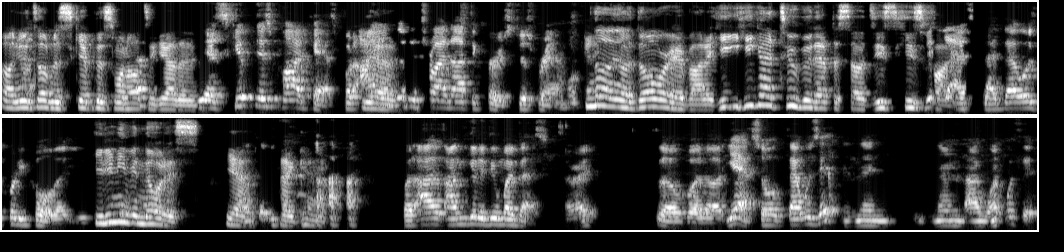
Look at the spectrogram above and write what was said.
I'm going to tell him to skip this one altogether. Yeah, skip this podcast. But yeah. I am going to try not to curse just for him. Okay? No, no, don't worry about it. He he got two good episodes. He's he's fine. Yes, that, that was pretty cool. That you. He didn't even notice. Yeah, that guy. but I, am gonna do my best. All right. So, but uh, yeah, so that was it, and then and then I went with it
